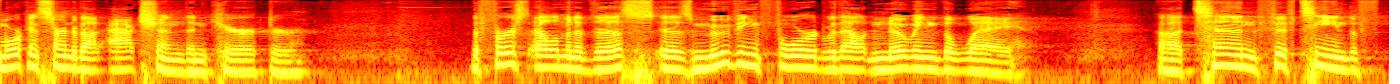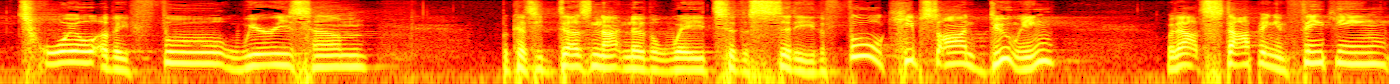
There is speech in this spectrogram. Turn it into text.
more concerned about action than character. The first element of this is moving forward without knowing the way. Uh, 10, 15, the toil of a fool wearies him because he does not know the way to the city. The fool keeps on doing without stopping and thinking,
